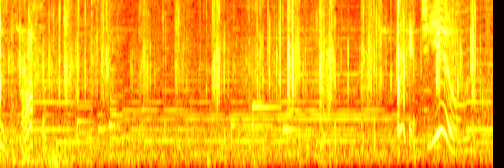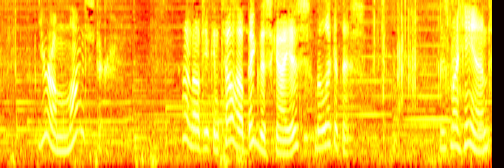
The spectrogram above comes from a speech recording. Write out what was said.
Is awesome. Look at you. You're a monster. I don't know if you can tell how big this guy is, but look at this. There's my hand.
